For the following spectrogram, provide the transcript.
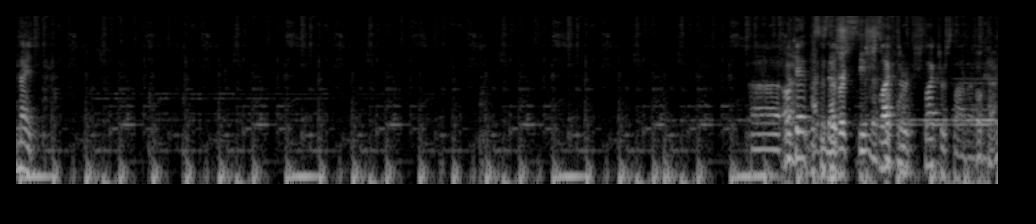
Knight. Uh, okay, this I've is never the seen this Schlechter. Schlechter. I. Okay.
